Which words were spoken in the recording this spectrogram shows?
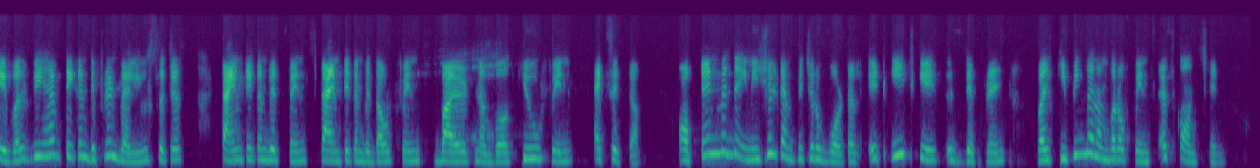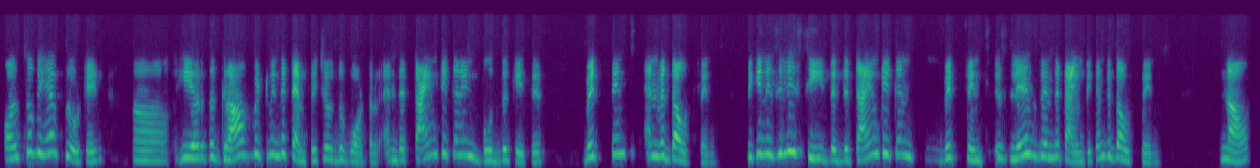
table we have taken different values such as time taken with fins time taken without fins biot number q fin etc obtained when the initial temperature of water at each case is different while keeping the number of fins as constant. Also we have plotted uh, here the graph between the temperature of the water and the time taken in both the cases with fins and without fins we can easily see that the time taken with fins is less than the time taken without fins now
